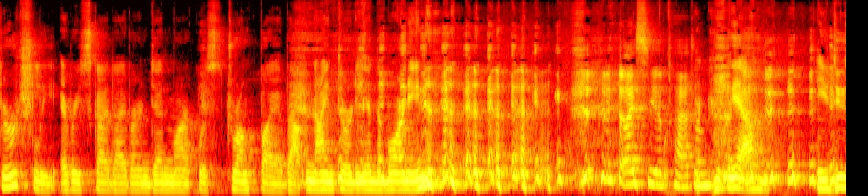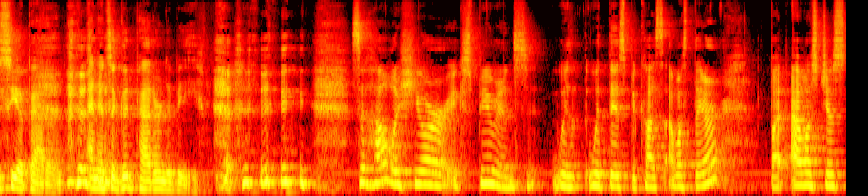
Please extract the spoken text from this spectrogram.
virtually every skydiver in Denmark was drunk by about nine thirty in the morning. I see a pattern. yeah, you do see a pattern, and it's a good pattern to be. So how was your experience with with this? Because I was there, but I was just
